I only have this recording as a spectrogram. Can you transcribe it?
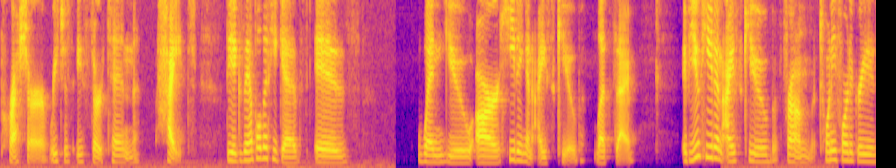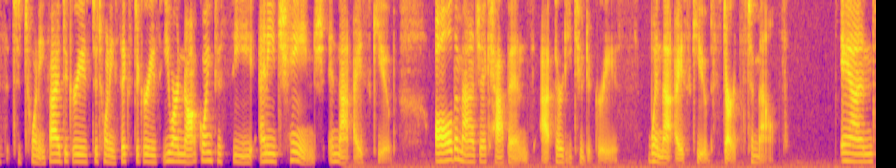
pressure reaches a certain height. The example that he gives is when you are heating an ice cube, let's say. If you heat an ice cube from 24 degrees to 25 degrees to 26 degrees, you are not going to see any change in that ice cube. All the magic happens at 32 degrees when that ice cube starts to melt. And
